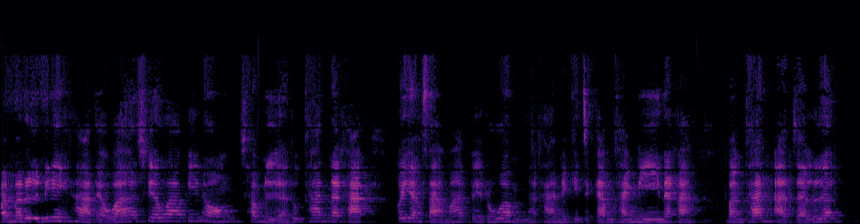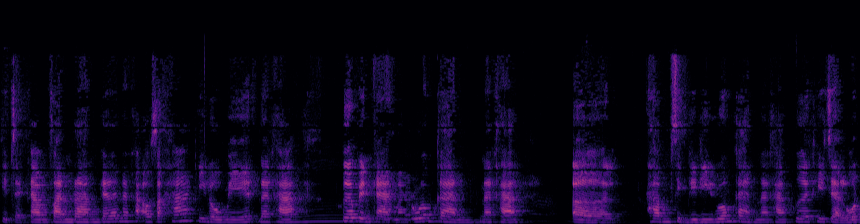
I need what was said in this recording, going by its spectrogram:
วันมะรืนนี่เองค่ะ แต่ว่าเชื่อว่าพี่น้องชาวเหนือทุกท่านนะคะ ก็ยังสามารถไปร่วมนะคะ ในกิจกรรมครั้งนี้นะคะ บางท่านอาจจะเลือกกิจกรรมฟันรันก็ได้นะคะ เอาสัก 5 กิโลเมตรนะคะ เพื่อเป็นการมาร่วมกันนะคะเอ่อทำสิ่งดีๆ ร่วมกันนะคะ เพื่อที่จะลด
